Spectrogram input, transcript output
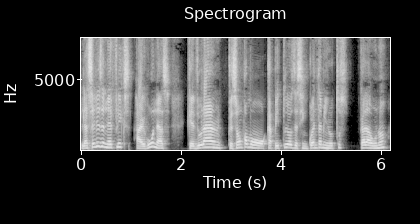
las series de Netflix, algunas que duran, que son como capítulos de 50 minutos cada uno,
